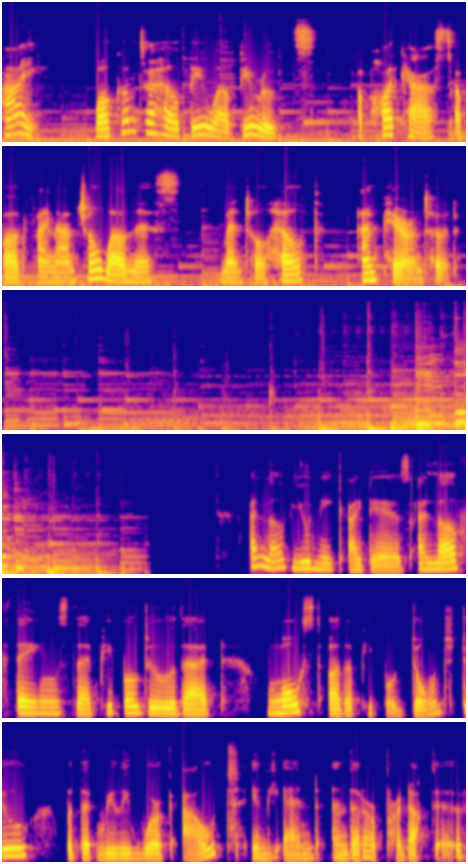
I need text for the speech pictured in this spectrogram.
Hi, welcome to Healthy Wealthy Roots, a podcast about financial wellness, mental health, and parenthood. I love unique ideas. I love things that people do that most other people don't do, but that really work out in the end and that are productive.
